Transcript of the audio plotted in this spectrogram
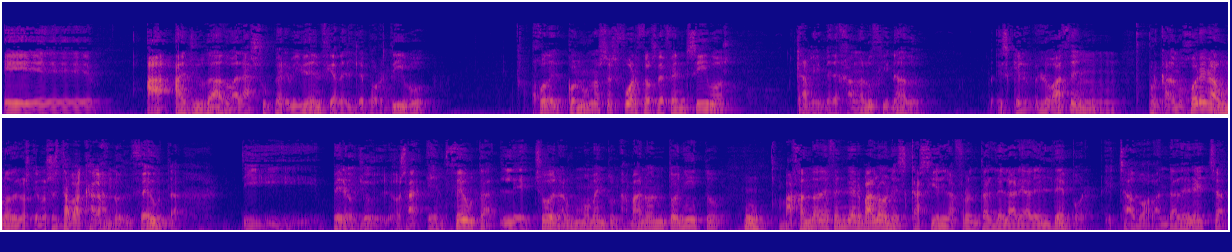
eh, ha ayudado a la supervivencia del Deportivo, joder, con unos esfuerzos defensivos que a mí me dejan alucinado. Es que lo, hacen porque a lo mejor era uno de los que nos estaba cagando en Ceuta. Y, y- pero yo, o sea, en Ceuta le echó en algún momento una mano a Antoñito, bajando a defender balones casi en la frontal del área del Depor, echado a banda derecha,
